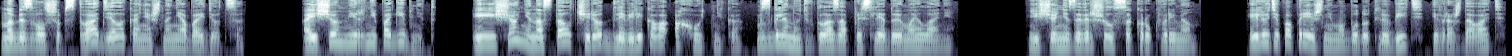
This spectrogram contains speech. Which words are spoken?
Но без волшебства дело, конечно, не обойдется. А еще мир не погибнет. И еще не настал черед для великого охотника взглянуть в глаза преследуемой Лани. Еще не завершился круг времен, и люди по-прежнему будут любить и враждовать,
